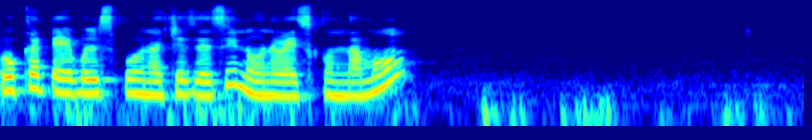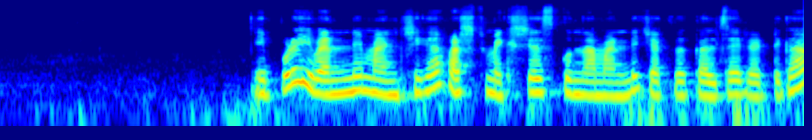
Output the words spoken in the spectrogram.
ఒక టేబుల్ స్పూన్ వచ్చేసేసి నూనె వేసుకుందాము. ఇప్పుడు ఇవన్నీ మంచిగా ఫస్ట్ మిక్స్ చేసుకుందామండి చక్కగా కలిసేటట్టుగా.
